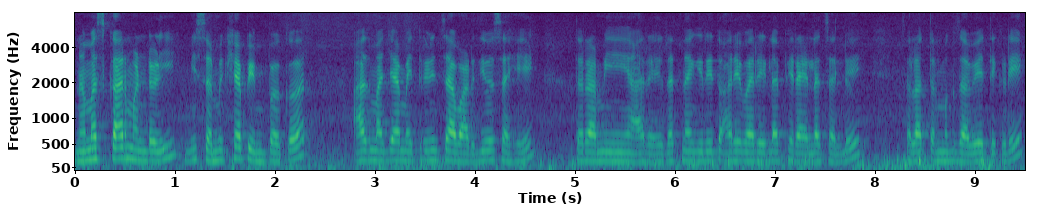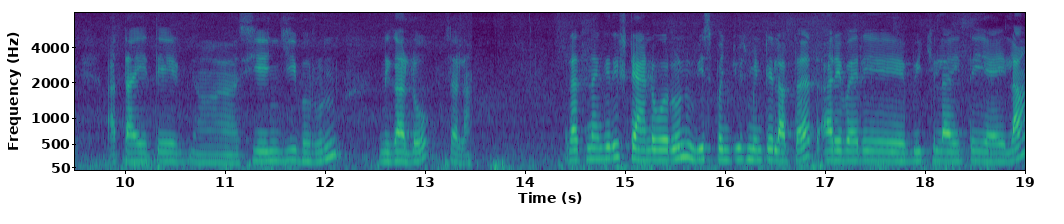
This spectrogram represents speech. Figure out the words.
नमस्कार मंडळी मी समीक्षा पिंपळकर. आज माझ्या मैत्रिणीचा वाढदिवस आहे. तर आम्ही आरे रत्नागिरीत आरेवारेला फिरायला चाललो आहे चला तर मग जाऊया तिकडे. आता येथे सी एन जी भरून निघालो. चला. रत्नागिरी स्टँडवरून वीस पंचवीस मिनटे लागतात आरेवारे बीचला इथे यायला.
